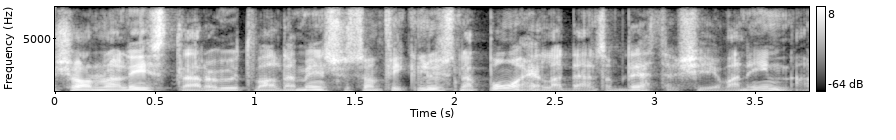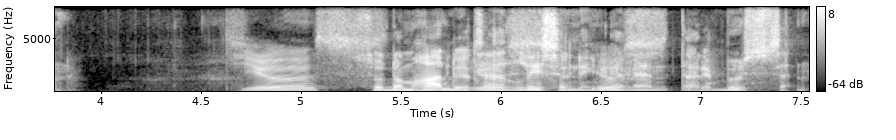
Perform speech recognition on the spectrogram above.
journalister och utvalda människor som fick lyssna på hela den som Death-skivan innan. Just. Så de hade ett Just, listening just. event där i bussen.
